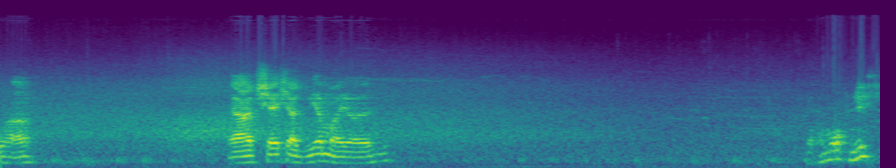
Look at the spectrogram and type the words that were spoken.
Oha. Ja, Tschech hat wir mal geholfen. Auch nicht?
